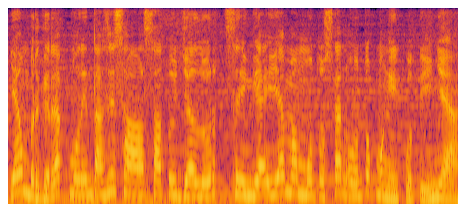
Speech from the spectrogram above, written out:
yang bergerak melintasi salah satu jalur sehingga ia memutuskan untuk mengikutinya.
